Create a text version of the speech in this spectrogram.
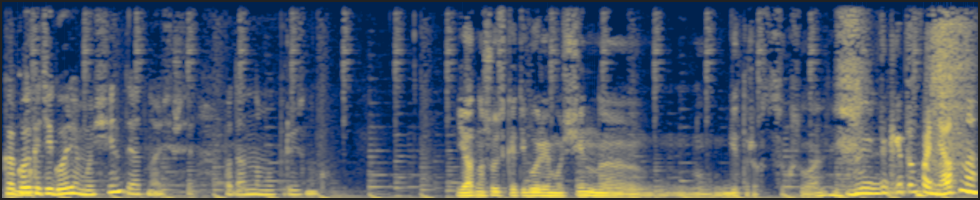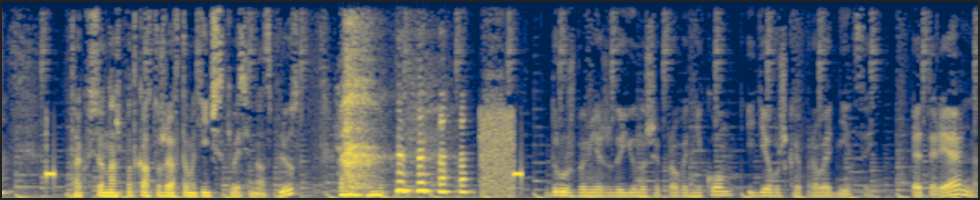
К какой категории мужчин ты относишься по данному признаку? Я отношусь к категории мужчин э, ну, гетеросексуальный. Ну, так это понятно. Так, все, наш подкаст уже автоматически 18+. Дружба между юношей-проводником и девушкой-проводницей. Это реально?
